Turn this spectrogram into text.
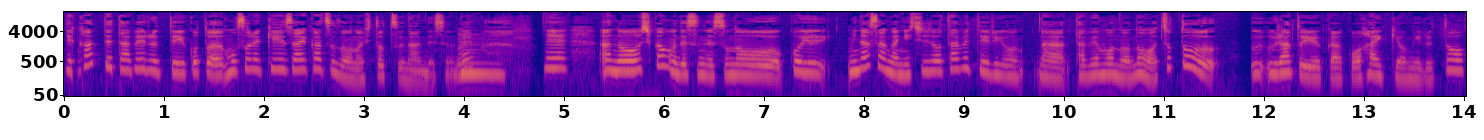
で買って食べるっていうことはもうそれ経済活動の一つなんですよね。であのしかもですねそのこういう皆さんが日常食べているような食べ物のちょっと裏というかこう背景を見ると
